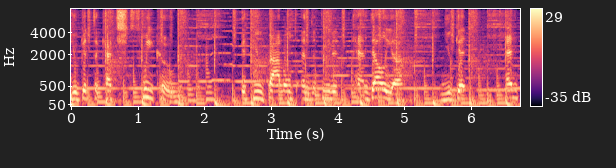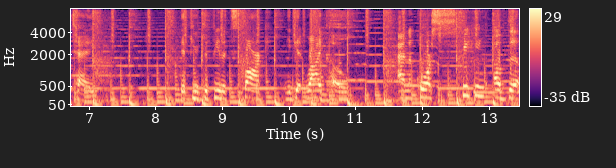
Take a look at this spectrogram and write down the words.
you get to catch Suicune. If you battled and defeated Candelia, you get Entei. If you defeated Spark, you get Raikou. And of course, speaking of the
